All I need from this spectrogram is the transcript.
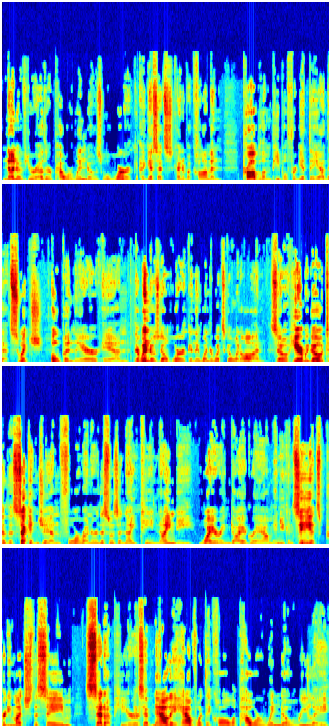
none of your other power windows will work. I guess that's kind of a common problem. People forget they had that switch open there and their windows don't work and they wonder what's going on. So here we go to the second gen 4Runner. This was a 1990 wiring diagram and you can see it's pretty much the same setup here except now they have what they call a power window relay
